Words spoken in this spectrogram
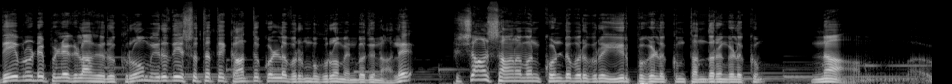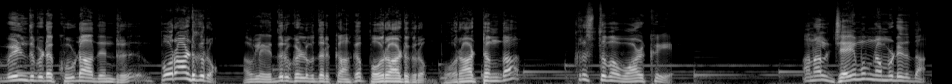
தேவனுடைய பிள்ளைகளாக இருக்கிறோம் இருதய சுத்தத்தை காத்துக்கொள்ள விரும்புகிறோம் என்பதனாலே பிசாசானவன் கொண்டு வருகிற ஈர்ப்புகளுக்கும் தந்திரங்களுக்கும் நாம் வீழ்ந்துவிடக் கூடாது என்று போராடுகிறோம். அவர்களை எதிர்கொள்வதற்காக போராடுகிறோம். போராட்டம்தான் கிறிஸ்துவ வாழ்க்கையே. ஆனால் ஜெயமும் நம்முடையதுதான்.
